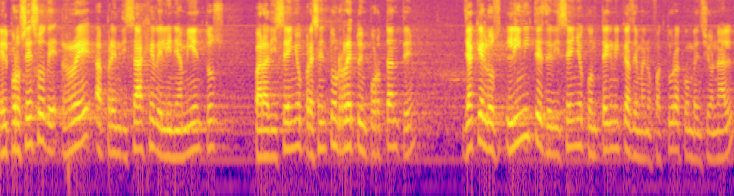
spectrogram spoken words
El proceso de reaprendizaje de lineamientos para diseño presenta un reto importante, ya que los límites de diseño con técnicas de manufactura convencional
